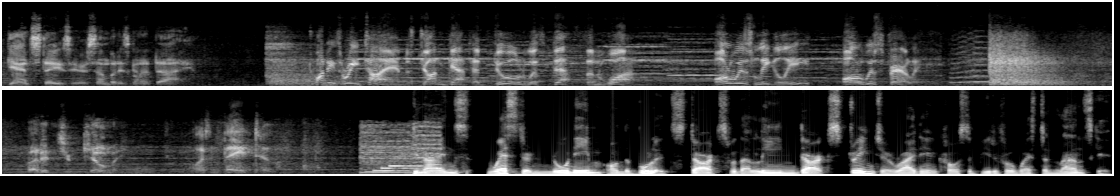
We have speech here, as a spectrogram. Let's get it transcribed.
If Gant stays here, somebody's gonna die. 23 times John Gant had dueled with death and won. Always legally, always fairly. Why didn't you kill me? I Wasn't paid to. 59's western No Name on the Bullet starts with a lean, dark stranger riding across a beautiful western landscape.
